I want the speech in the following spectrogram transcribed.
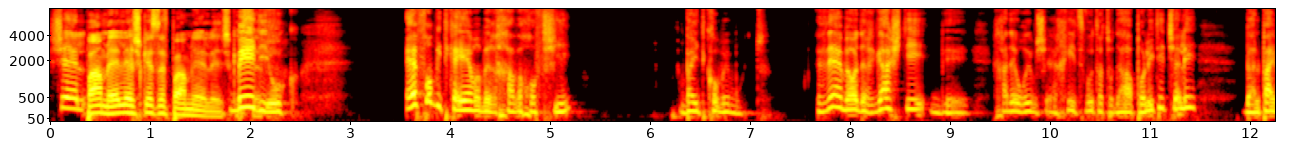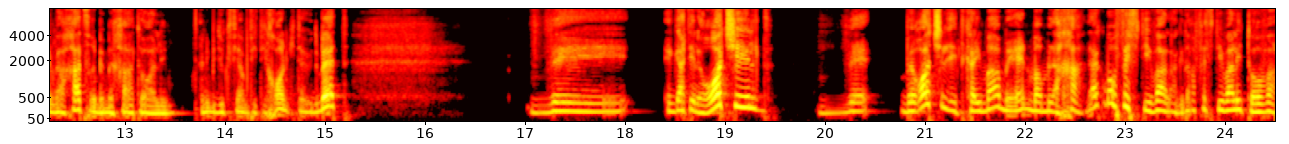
של... פעם לאלה יש כסף, פעם לאלה יש כסף. בדיוק. איפה מתקיים המרחב החופשי? בהתקוממות. זה מאוד הרגשתי באחד האירועים שהכי עיצבו את התודעה הפוליטית שלי, ב-2011 במחאת אוהלים. אני בדיוק סיימתי תיכון, כיתה י"ב, והגעתי לרוטשילד, וברוטשילד התקיימה מעין ממלכה. זה היה כמו פסטיבל, הגדרה פסטיבלית טובה.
